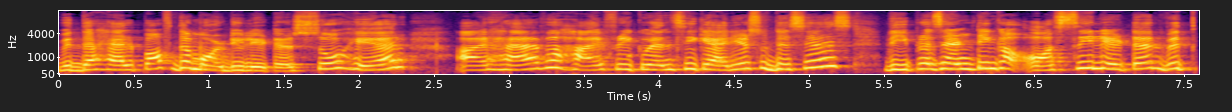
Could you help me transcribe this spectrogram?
with the help of the modulator. So here I have a high frequency carrier. So this is representing a oscillator with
